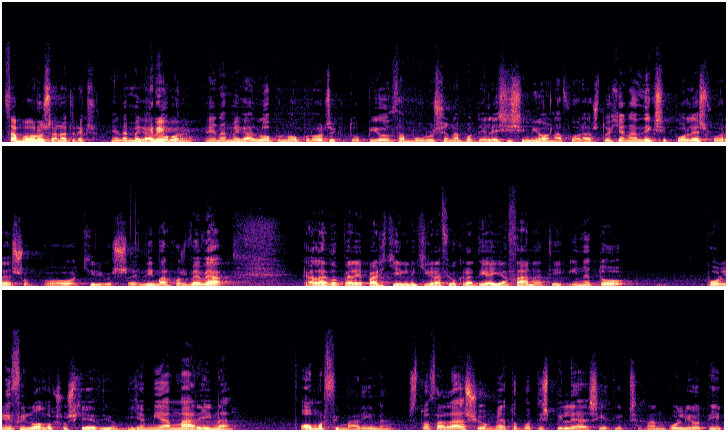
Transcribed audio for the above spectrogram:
θα μπορούσαν να τρέξουν. Ένα μεγαλόπνο, ένα μεγαλόπνο project το οποίο θα μπορούσε να αποτελέσει σημείο αναφοράς. Το έχει αναδείξει πολλές φορές ο, ο κύριος ε, Δήμαρχος. Βέβαια, καλά, εδώ πέρα υπάρχει και η ελληνική γραφειοκρατία, η αθάνατη. Είναι το πολύ φιλόδοξο σχέδιο για μια μαρίνα όμορφη μαρίνα στο θαλάσσιο μέτωπο της Πηλαίας. Γιατί ξεχνάνε πολύ ότι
